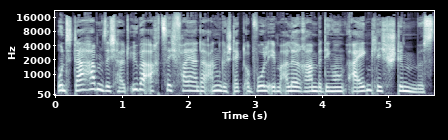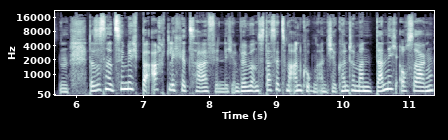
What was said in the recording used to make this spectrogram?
Und da haben sich halt über 80 Feiernde angesteckt, obwohl eben alle Rahmenbedingungen eigentlich stimmen müssten. Das ist eine ziemlich beachtliche Zahl, finde ich. Und wenn wir uns das jetzt mal angucken, Antje, könnte man dann nicht auch sagen,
